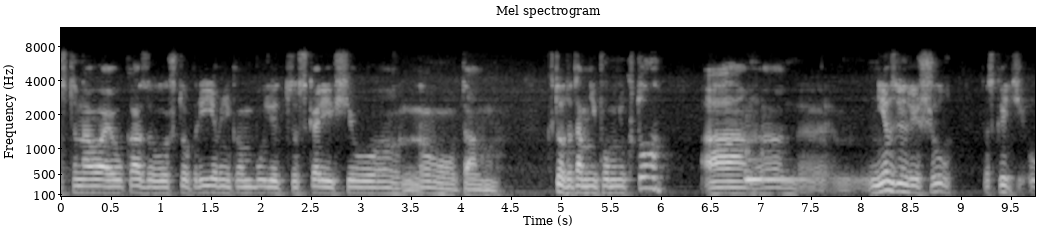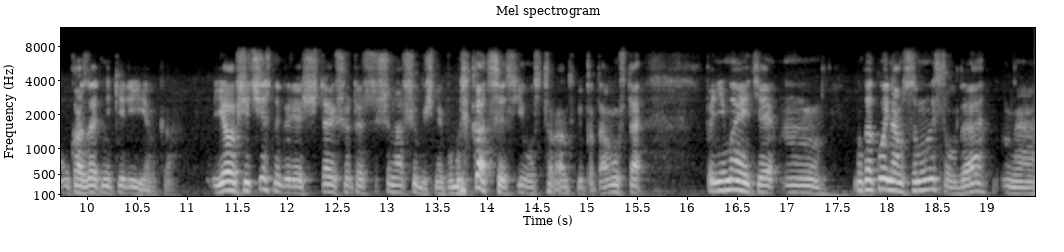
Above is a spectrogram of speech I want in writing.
Становая указывала, что преемником будет, скорее всего, ну, там, кто-то там, не помню кто, а э, Невзлин решил, так сказать, указать на Кириенко. Я вообще, честно говоря, считаю, что это совершенно ошибочная публикация с его стороны, потому что понимаете, ну какой нам смысл, да, э,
